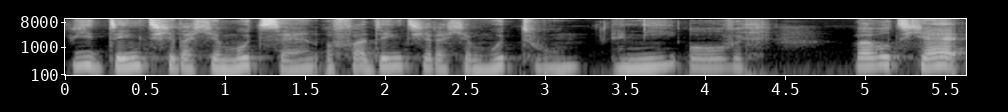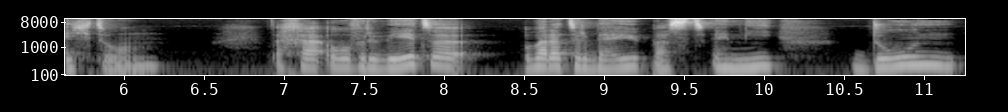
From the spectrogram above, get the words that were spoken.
wie denkt je dat je moet zijn of wat denkt je dat je moet doen. En niet over wat wilt jij echt doen. Dat gaat over weten wat er bij je past en niet doen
